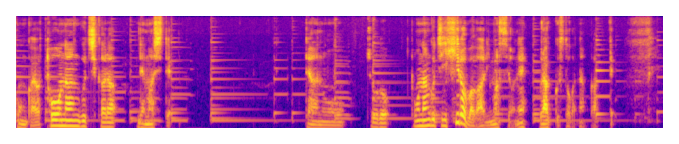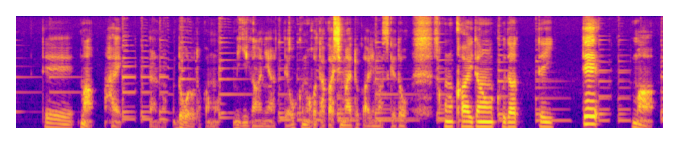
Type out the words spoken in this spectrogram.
今回は東南口から出まして。で、あの、ちょうど東南口広場がありますよね。フラックスとかなんかあって。で、まあ、はい。あの、道路とかも右側にあって、奥の方高島屋とかありますけど、そこの階段を下っていって、まあ、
